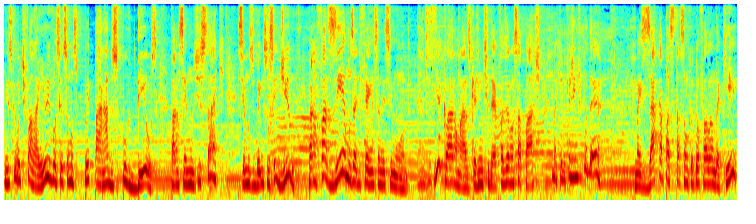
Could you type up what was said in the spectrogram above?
nisso que eu vou te falar. Eu e você somos preparados por Deus para sermos destaque, sermos bem-sucedidos, para fazermos a diferença nesse mundo. E é claro, amados, que a gente deve fazer a nossa parte naquilo que a gente puder. Mas a capacitação que eu estou falando aqui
